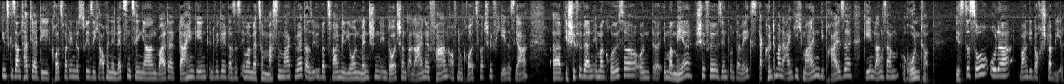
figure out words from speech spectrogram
insgesamt hat ja die Kreuzfahrtindustrie sich auch in den letzten zehn Jahren weiter dahingehend entwickelt, dass es immer mehr zum Massenmarkt wird. Also über zwei Millionen Menschen in Deutschland alleine fahren auf einem Kreuzfahrtschiff jedes Jahr. Äh, die Schiffe werden immer größer und äh, immer mehr Schiffe sind unterwegs. Da könnte man eigentlich meinen, die Preise gehen langsam runter. Ist das so oder waren die doch stabil?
